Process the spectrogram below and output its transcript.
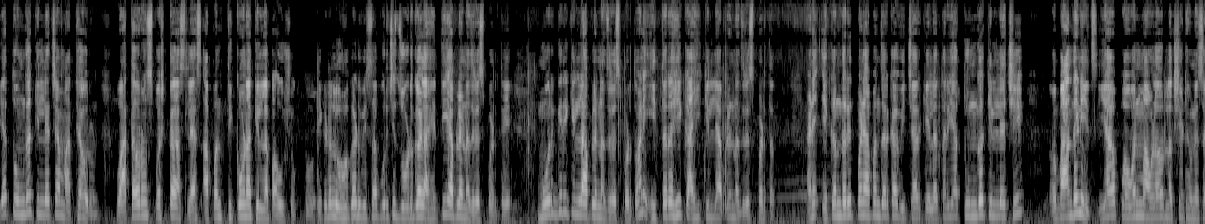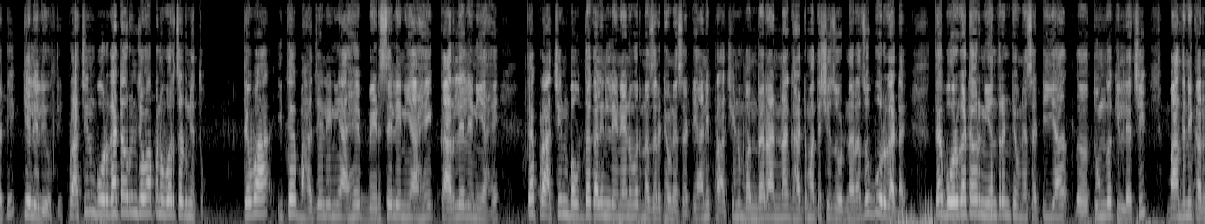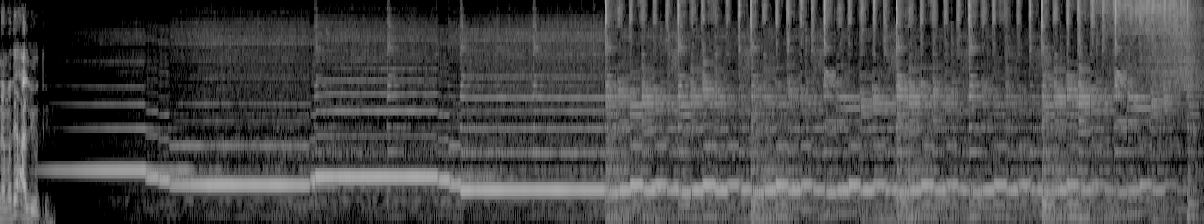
या तुंग किल्ल्याच्या माथ्यावरून वातावरण स्पष्ट असल्यास आपण तिकोणा किल्ला पाहू शकतो. इकडे लोहगड विसापूरची जोडगड आहे ती आपल्या नजरेस पडते. मोरगिरी किल्ला आपल्या नजरेस पडतो आणि इतरही काही किल्ले आपल्या नजरेस पडतात. आणि एकंदरीतपणे आपण जर का विचार केला तर या तुंग किल्ल्याची बांधणीच या पवन मावळावर लक्ष ठेवण्यासाठी केलेली होती. प्राचीन बोरघाटावरून जेव्हा आपण वर चढून येतो तेव्हा इथे भाजे लेणी आहे बेडसे लेणी आहे कारले लेणी आहे. त्या प्राचीन बौद्धकालीन लेण्यांवर नजर ठेवण्यासाठी आणि प्राचीन बंदरांना घाटमात्याशी जोडणारा जो बोरघाट आहे त्या बोरघाटावर नियंत्रण ठेवण्यासाठी या तुंग किल्ल्याची बांधणी करण्यामध्ये आली होती.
